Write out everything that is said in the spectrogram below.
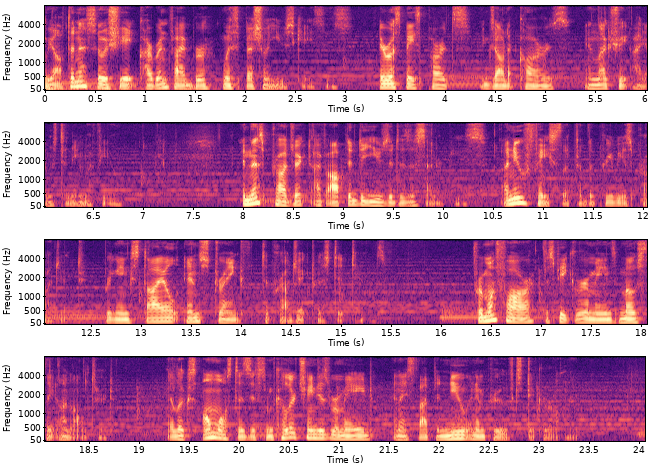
We often associate carbon fiber with special use cases aerospace parts, exotic cars, and luxury items to name a few. In this project, I've opted to use it as a centerpiece, a new facelift of the previous project, bringing style and strength to Project Twisted Tins. From afar, the speaker remains mostly unaltered. It looks almost as if some color changes were made and I slapped a new and improved sticker on it.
